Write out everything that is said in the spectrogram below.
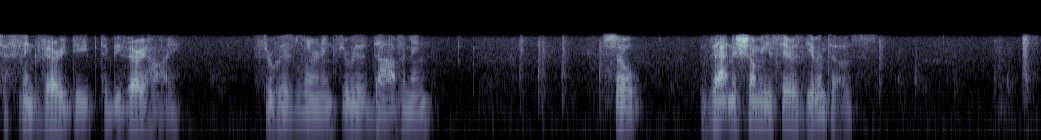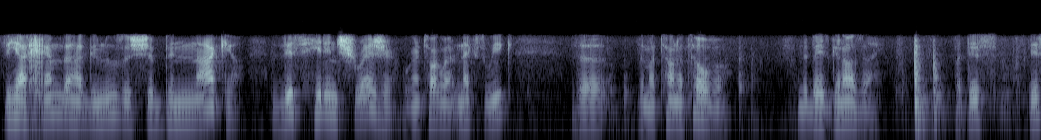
to think very deep, to be very high, through his learning, through his davening. So that neshama yisera is given to us. This hidden treasure, we're going to talk about next week, the the Matana Tova, in the Beis Ganazai. But this this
